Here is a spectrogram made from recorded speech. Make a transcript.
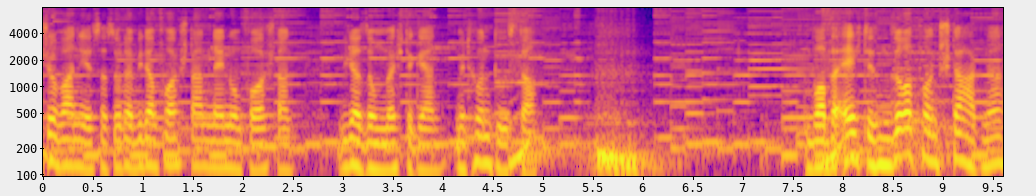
Giovanni ist das, oder? Wieder im Vorstand? Ne, nur im Vorstand. Wieder so möchte gern. Mit Hund du da. Boah, aber echt, die sind sowas von stark, ne?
